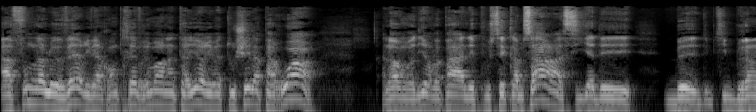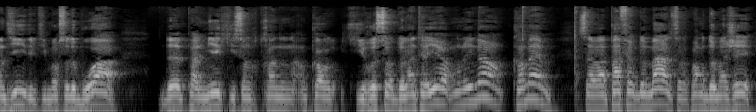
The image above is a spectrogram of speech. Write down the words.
à fond là le verre, il va rentrer vraiment à l'intérieur, il va toucher la paroi. Alors on va dire, on va pas les pousser comme ça. S'il y a des, des, petits brindilles, des petits morceaux de bois, de palmier qui sont en train encore, qui ressortent de l'intérieur, on dit non, quand même, ça va pas faire de mal, ça va pas endommager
